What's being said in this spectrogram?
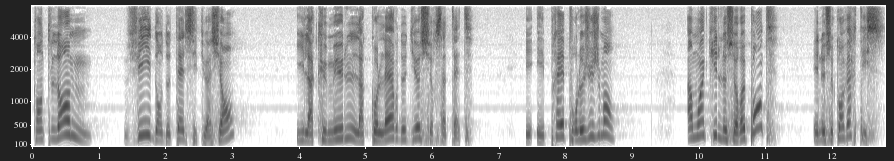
Quand l'homme vit dans de telles situations, il accumule la colère de Dieu sur sa tête et est prêt pour le jugement, à moins qu'il ne se repente et ne se convertisse.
